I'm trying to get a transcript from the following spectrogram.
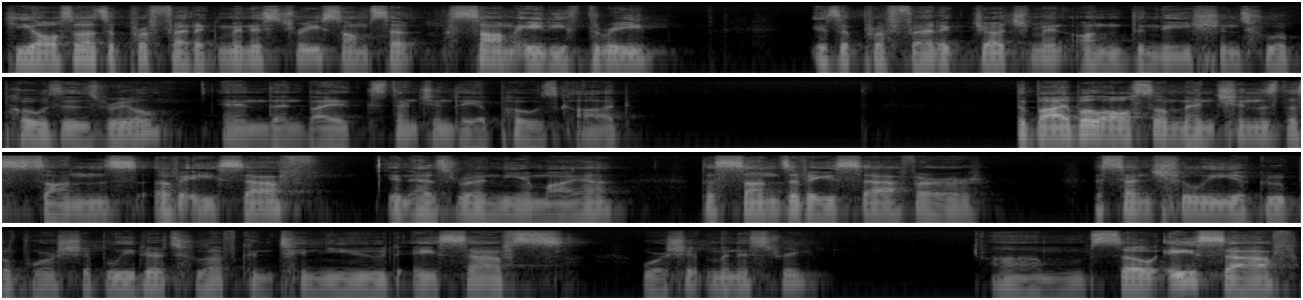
He also has a prophetic ministry. Psalm, Psalm 83 is a prophetic judgment on the nations who oppose Israel, and then by extension, they oppose God. The Bible also mentions the sons of Asaph in Ezra and Nehemiah. The sons of Asaph are essentially a group of worship leaders who have continued Asaph's worship ministry. Um, so, Asaph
